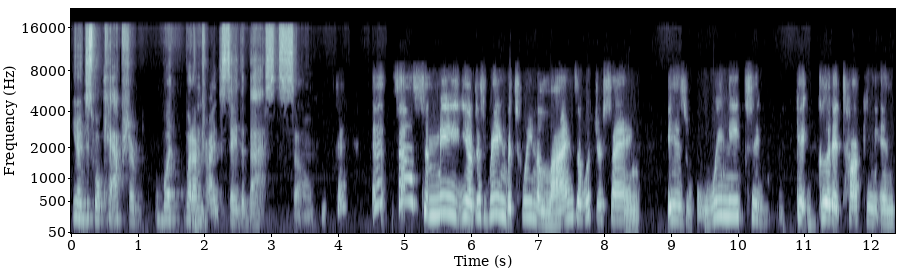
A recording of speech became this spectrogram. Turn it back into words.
you know, just will capture what what I'm trying to say the best. So, okay, and it sounds to me, you know, just reading between the lines of what you're saying is we need to get good at talking in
